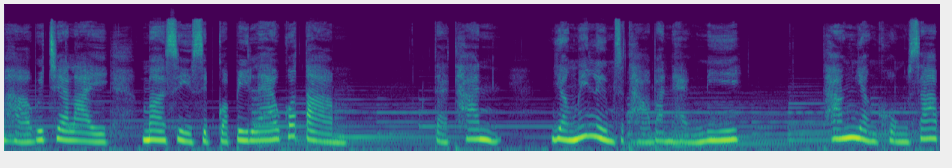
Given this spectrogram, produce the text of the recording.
มหาวิทยาลัยมา 40 กว่าปีแล้วก็ตาม แต่ท่านยังไม่ลืมสถาบันแห่งนี้ ทั้งยังคงซาบ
